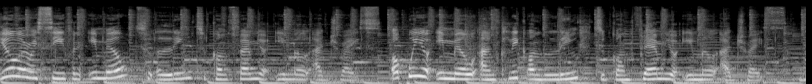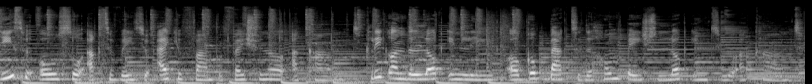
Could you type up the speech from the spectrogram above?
You will receive an email to a link to confirm your email address. Open your email and click on the link to confirm your email address. This will also activate your iCUBEFARM professional account. Click on the login link or go back to the homepage to log into your account.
